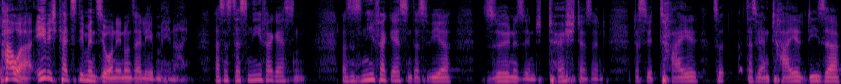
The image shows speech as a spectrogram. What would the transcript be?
Power, Ewigkeitsdimension in unser Leben hinein. Lass uns das nie vergessen. Lass uns nie vergessen, dass wir Söhne sind, Töchter sind, dass wir, Teil, dass wir ein Teil dieser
